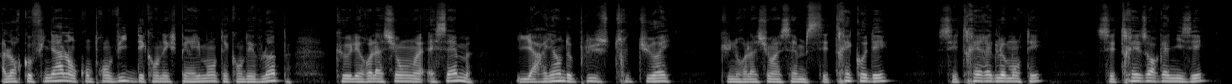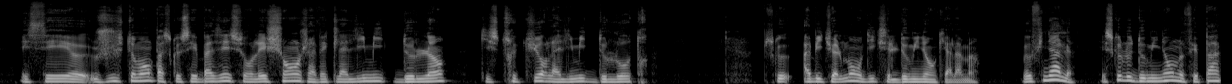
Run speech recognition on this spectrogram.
Alors qu'au final, on comprend vite dès qu'on expérimente et qu'on développe que les relations SM, il n'y a rien de plus structuré qu'une relation SM. C'est très codé, c'est très réglementé, c'est très organisé, et c'est euh, justement parce que c'est basé sur l'échange avec la limite de l'un qui structure la limite de l'autre. Parce que habituellement, on dit que c'est le dominant qui a la main. Mais au final, est-ce que le dominant ne fait pas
